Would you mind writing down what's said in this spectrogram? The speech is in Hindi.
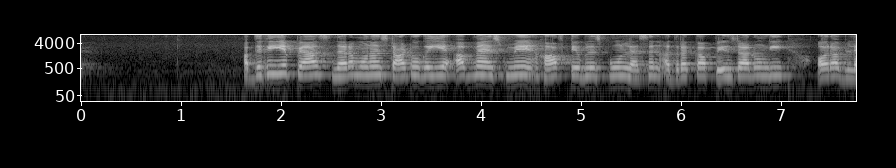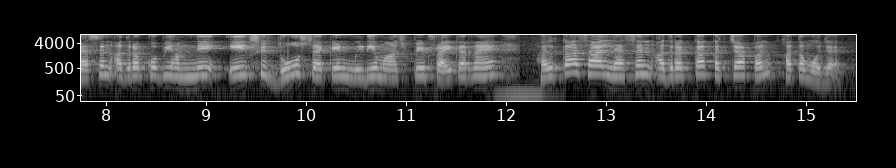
अब देखिए ये प्याज नरम होना स्टार्ट हो गई है। अब मैं इसमें हाफ़ टेबल स्पून लहसुन अदरक का पेस्ट डालूँगी और अब लहसुन अदरक को भी हमने एक से दो सेकेंड मीडियम आँच पे फ्राई करना है। हल्का सा लहसुन अदरक का कच्चापन ख़त्म हो जाए।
